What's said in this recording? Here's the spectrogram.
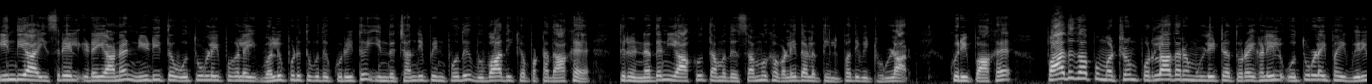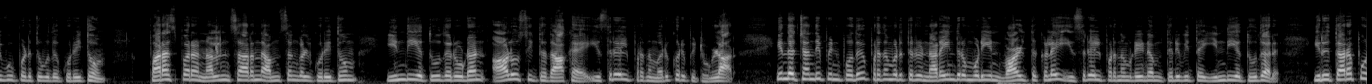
இந்தியா இஸ்ரேல் இடையான நீடித்த ஒத்துழைப்புகளை வலுப்படுத்துவது குறித்து இந்த சந்திப்பின் போது விவாதிக்கப்பட்டதாக திரு நெதன்யாகு தமது சமூக வலைதளத்தில் பதிவிட்டுள்ளார். குறிப்பாக பாதுகாப்பு மற்றும் பொருளாதாரம் உள்ளிட்ட துறைகளில் ஒத்துழைப்பை விரிவுபடுத்துவது குறித்தும் பரஸ்பர நலன் சார்ந்த அம்சங்கள் குறித்தும் இந்திய தூதருடன் ஆலோசித்ததாக இஸ்ரேல் பிரதமர் குறிப்பிட்டுள்ளார். இந்த சந்திப்பின் போது பிரதமர் திரு நரேந்திர மோடியின் வாழ்த்துக்களை இஸ்ரேல் பிரதமரிடம் தெரிவித்த இந்திய தூதர் இருதரப்பு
